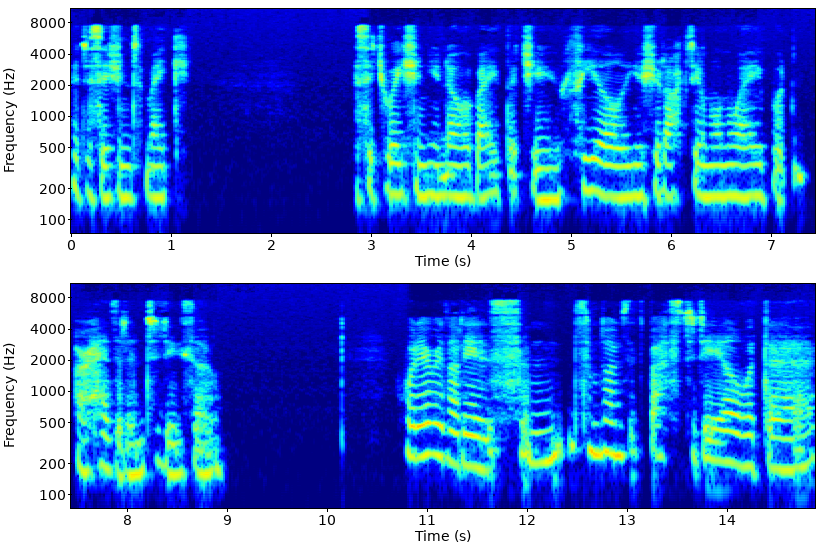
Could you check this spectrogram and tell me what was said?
a decision to make, a situation you know about that you feel you should act in one way but are hesitant to do so whatever that is. And sometimes it's best to deal with the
